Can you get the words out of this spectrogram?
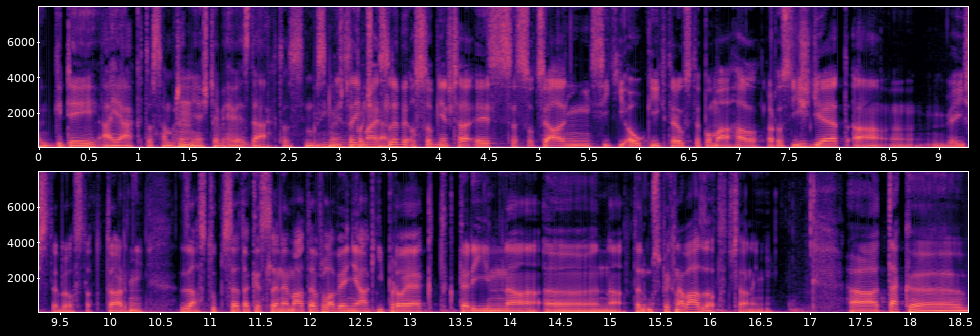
kdy a jak, to samozřejmě hmm. ještě v hvězdách, to si musíme Mě ještě zajímá, počkat. jestli vy osobně třeba i se sociální sítí OK, kterou jste pomáhal rozjíždět a uh, jejíž jste byl statutární zástupce, tak jestli nemáte v hlavě nějaký projekt, kterým na, uh, na ten úspěch navázat třeba není. Uh, tak uh,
